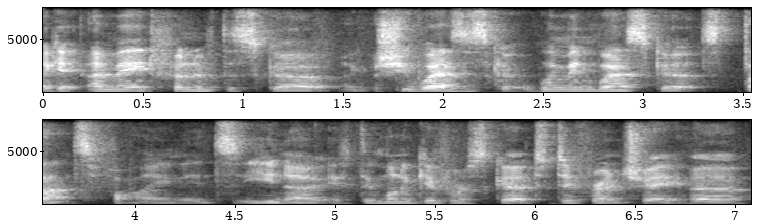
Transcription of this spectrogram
okay i made fun of the skirt. Like, she wears a skirt. Women wear skirts. That's fine. It's you know if they want to give her a skirt to differentiate her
